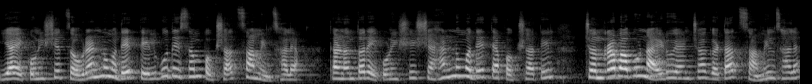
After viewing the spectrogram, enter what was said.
या एकोणीसशे चौऱ्याण्णवमध्ये तेलगू देसम पक्षात सामील झाल्या. त्यानंतर एकोणीसशे शहाण्णवमध्ये त्या पक्षातील चंद्राबाबू नायडू यांच्या गटात सामील झाल्या.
